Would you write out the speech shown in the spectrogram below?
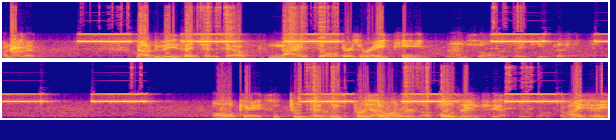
understood. Now, do these engines have nine cylinders or eighteen? Nine cylinders, eighteen pistons. Okay, so two pistons per Yeah, cylinder, opposing. a- I see.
